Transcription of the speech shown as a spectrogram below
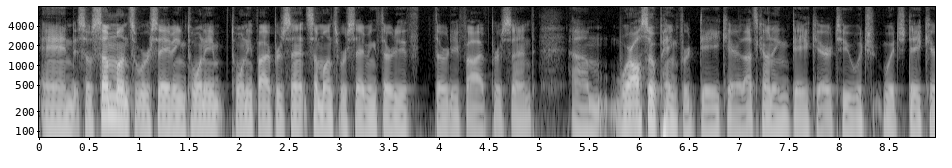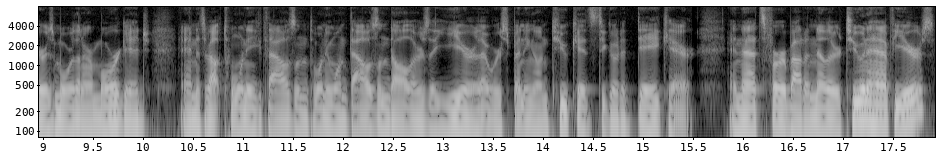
And so some months we're saving 20, 25%, some months we're saving 30, 35%. Um, we're also paying for daycare. That's counting daycare too, which, which daycare is more than our mortgage. And it's about $20,000, $21,000 a year that we're spending on two kids to go to daycare. And that's for about another two and a half years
